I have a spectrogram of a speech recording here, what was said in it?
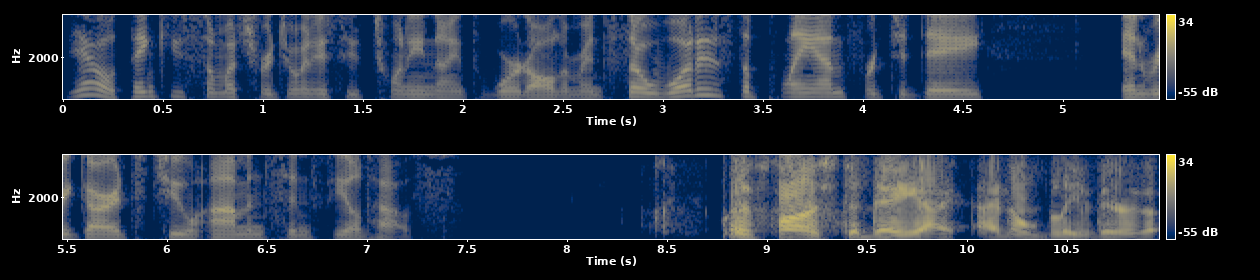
Yeah, well, thank you so much for joining us, the 29th Ward Alderman. So, what is the plan for today in regards to Amundsen Fieldhouse? Well, as far as today, I, I don't believe there's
